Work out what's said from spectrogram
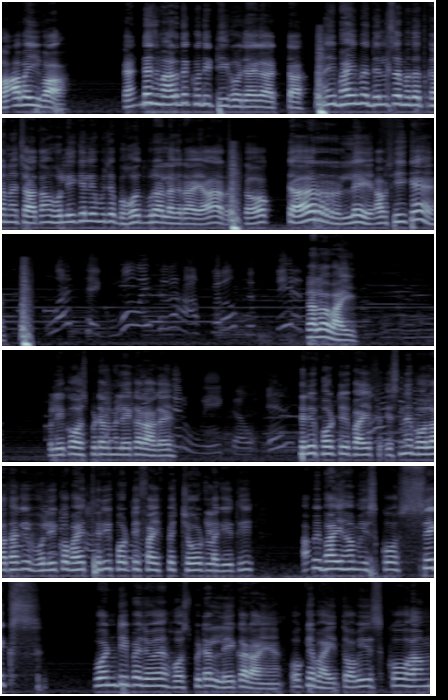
वाह भाई वाह। बैंडेज मार दे खुद ही ठीक हो जाएगा अट्टा। नहीं भाई मैं दिल से मदद करना चाहता हूँ। होली के लिए मुझे बहुत बुरा लग रहा है यार। डॉक्टर ले अब ठीक है। चलो भाई। होली को हॉस्पिटल में लेकर आ गए। Should we go 345 इसने बोला था कि वुली को भाई 345 पे चोट लगी थी। अभी भाई हम इसको सिक्स ट्वेंटी पे जो है हॉस्पिटल लेकर आए हैं। ओके भाई तो अभी इसको हम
